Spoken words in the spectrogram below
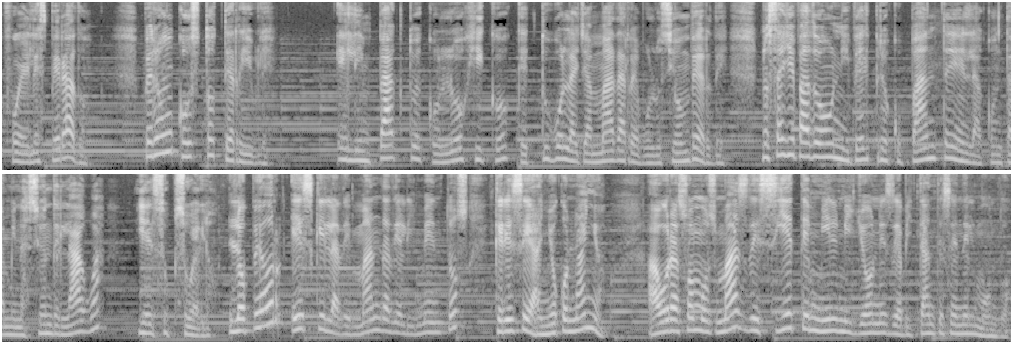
fue el esperado, pero a un costo terrible. El impacto ecológico que tuvo la llamada Revolución Verde nos ha llevado a un nivel preocupante en la contaminación del agua y el subsuelo. Lo peor es que la demanda de alimentos crece año con año. Ahora somos más de 7 mil millones de habitantes en el mundo.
